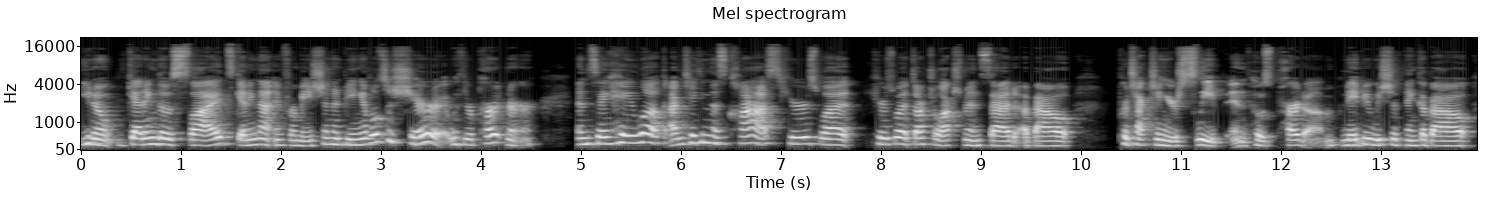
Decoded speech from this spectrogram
you know, getting those slides, getting that information, and being able to share it with your partner and say, "Hey, look, I'm taking this class. Here's what here's what Dr. Lakshmin said about protecting your sleep in postpartum. Maybe we should think about,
